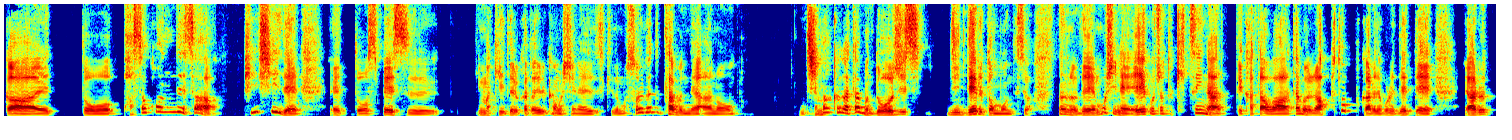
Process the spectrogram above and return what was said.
か、えっと、パソコンでさ、PC で、えっと、スペース、今聞いてる方いるかもしれないですけども、そういう方多分ね、あの、字幕が多分同時に出ると思うんですよ。なので、もしね、英語ちょっときついなって方は、多分ラップトップからこれ出てやる、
